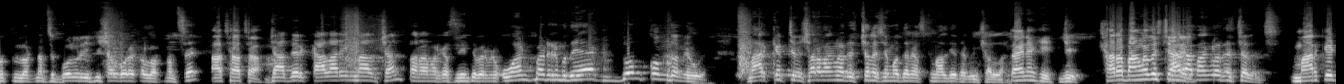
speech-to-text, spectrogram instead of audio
নতুন লট নামছে গোলরি বিশাল বড় একটা লট নামছে। আচ্ছা আচ্ছা। যাদের কালারিং মাল চান তারা আমার কাছে নিতে পারবেন। ওয়ান পার্টের মধ্যে একদম কম দামে মার্কেট চেন সারা বাংলাদেশ চ্যালেঞ্জের মধ্যে আজকে মাল দিয়ে থাকব ইনশাল্লাহ তাই নাকি? জি। সারা বাংলাদেশ চ্যানেল সারা বাংলাদেশ চ্যালেঞ্জ মার্কেট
